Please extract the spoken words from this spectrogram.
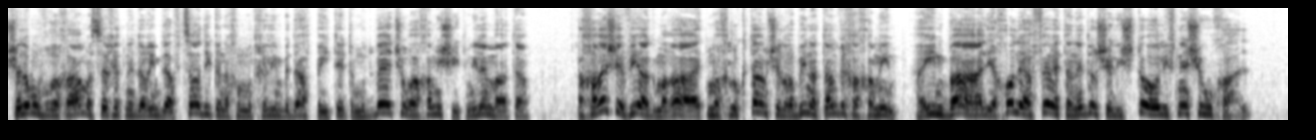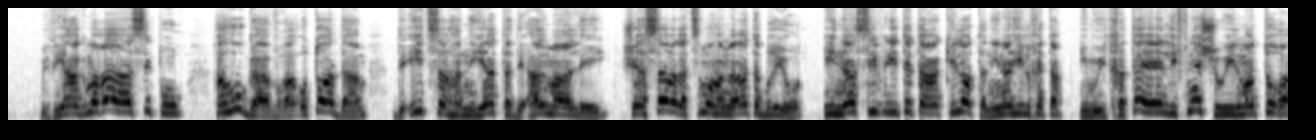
שלום וברכה, מסכת נדרים דף צדיק, אנחנו מתחילים בדף פט עמוד ב', שורה חמישית מלמטה. אחרי שהביאה הגמרא את מחלוקתם של רבי נתן וחכמים, האם בעל יכול להפר את הנדר של אשתו לפני שהוא חל, מביאה הגמרא סיפור. ההוא גברא, אותו אדם, דאיצר הנייתא דעלמא עלי, שאסר על עצמו הנעת הבריות, אינה סיבעיתתא, כי לא תנינא הלכתה. אם הוא יתחתן לפני שהוא ילמד תורה.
